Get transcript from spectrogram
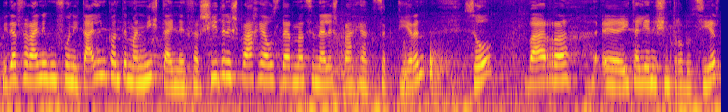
Mit der Vereinigung von Italien konnte man nicht eine verschiedene Sprache aus der nationalen Sprache akzeptieren. So war äh, Italienisch introduziert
